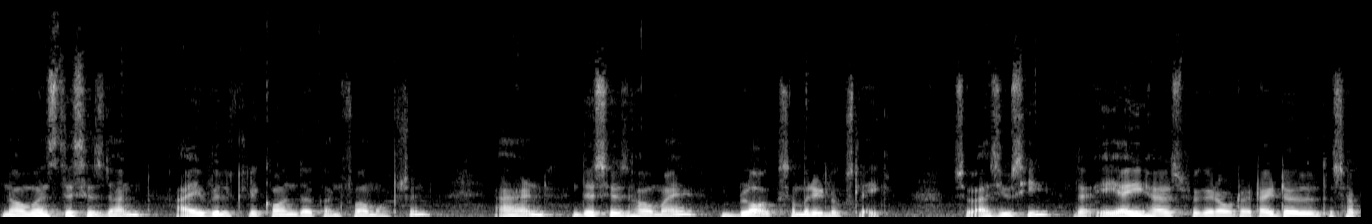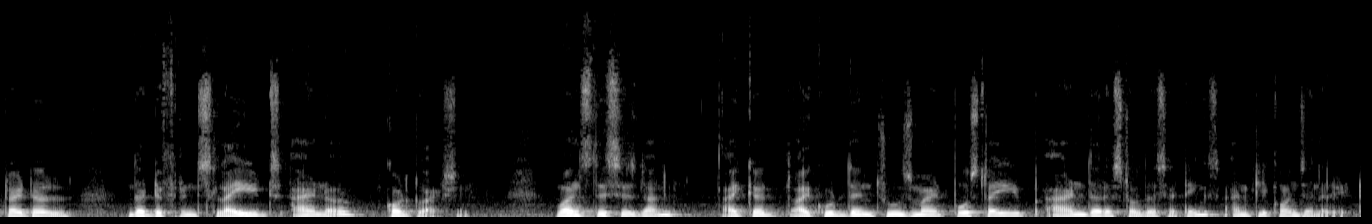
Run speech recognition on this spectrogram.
Now once this is done I will click on the confirm option and this is how my blog summary looks like. So as you see the AI has figured out a title the subtitle the different slides and a call to action once this is done I could I could then choose my post type and the rest of the settings and click on generate.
